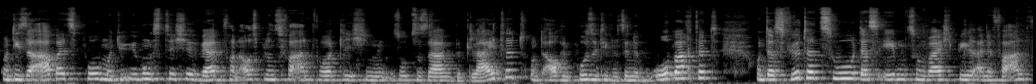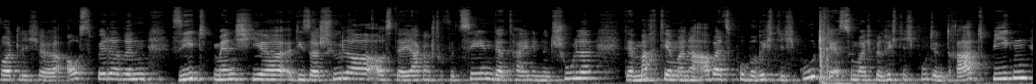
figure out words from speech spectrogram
Und diese Arbeitsproben und die Übungstische werden von Ausbildungsverantwortlichen sozusagen begleitet und auch im positiven Sinne beobachtet. Und das führt dazu, dass eben zum Beispiel eine verantwortliche Ausbilderin sieht, Mensch, hier dieser Schüler aus der Jahrgangsstufe 10 der teilnehmenden Schule, der macht hier meine Arbeitsprobe richtig gut. Der ist zum Beispiel richtig gut im Drahtbiegen.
